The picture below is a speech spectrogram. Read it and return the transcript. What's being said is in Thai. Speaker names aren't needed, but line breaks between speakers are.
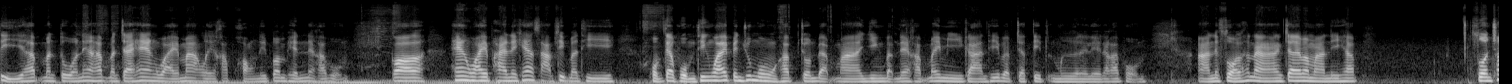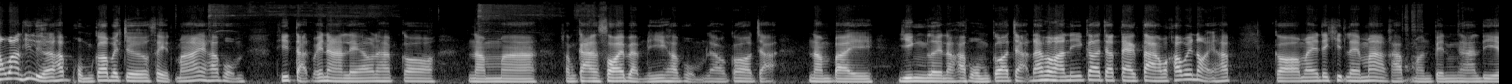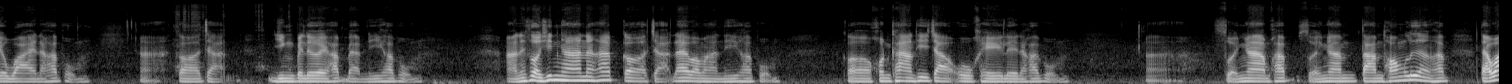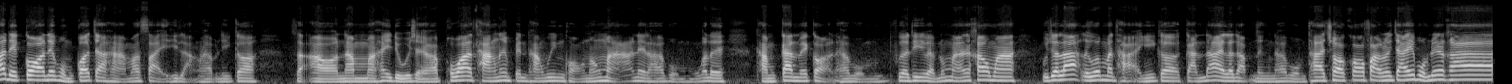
สีครับมันตัวเนี่ยครับมันจะแห้งไวมากเลยครับของนิปปอนเพนเนี่ยครับผมก็แห้งไวภายในแค่ 30 นาที ผมแต่ผมทิ้งไว้เป็นชั่วโมงครับจนแบบมายิงแบบเนี้ยครับไม่มีการที่แบบจะติดมืออะไรเลยนะครับผมอ่าในส่วนลักษณะจะได้ประมาณนี้ครับส่วนช่องว่างที่เหลือครับ ผมก็ไปเจอเศษไม้ครับ ผมที่ตัดไว้นานแล้วนะครับ ก็นำมาทำการซอยแบบนี้ครับ ผมแล้วก็จะนำไปยิงเลยนะครับ ผมก็จะได้ประมาณนี้ก็จะแตกต่างมาเข้าไว้หน่อยครับ ก็ไม่ได้คิดอะไรมากครับ มันเป็นงาน DIY นะครับผมอ่าก็จะยิงไปเลยครับแบบนี้ครับผมอ่าในส่วนชิ้นงานนะครับ ก็จะได้ประมาณนี้ครับผม ก็ค่อนข้างที่จะโอเคเลยนะครับผมอ่า สวยงามครับ สวยงามตามท้องเรื่องครับ แต่ว่าเดกอนเนี่ยผมก็จะหามาใส่ทีหลังครับนี่ก็จะเอานำมาให้ดูเฉยครับ เพราะว่าทางนั้นเป็นทางวิ่งของน้องหมาเนี่ยแหละครับผมผมก็เลยทำกั้นไว้ก่อนนะครับผมเพื่อที่แบบน้องหมาจะเข้ามาอุจจาระหรือว่ามาถ่ายอย่างนี้ก็กันได้ระดับหนึ่งนะครับผมถ้าชอบก็ฝากกำลังใจให้ผมด้วยนะครับ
